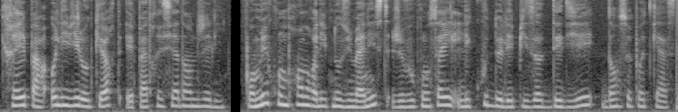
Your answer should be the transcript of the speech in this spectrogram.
créée par Olivier Lockert et Patricia D'Angeli. Pour mieux comprendre l'hypnose humaniste, je vous conseille l'écoute de l'épisode dédié dans ce podcast.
